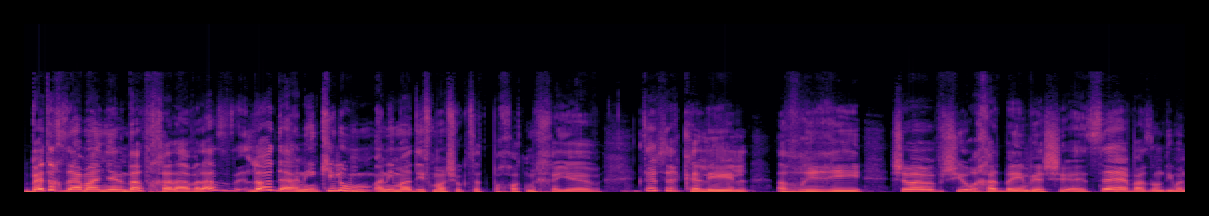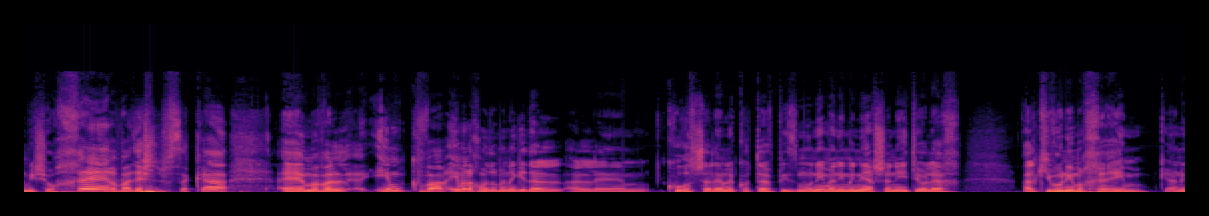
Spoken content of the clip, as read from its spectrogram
בטח זה היה מעניין בהתחלה, אבל אז, לא יודע, אני כאילו, אני מעדיף משהו קצת פחות מחייב, קצת יותר קליל, אוורירי, שבשיעור אחד באים ויש אה, זה, ואז לומדים על מישהו אחר, ואז יש הפסקה. אמ, אבל אם כבר, אם אנחנו מדברים נגיד על, על אמ, קורס שלם לכותב פזמונים, אני מניח שאני הייתי הולך... על כיוונים אחרים. כי אני,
